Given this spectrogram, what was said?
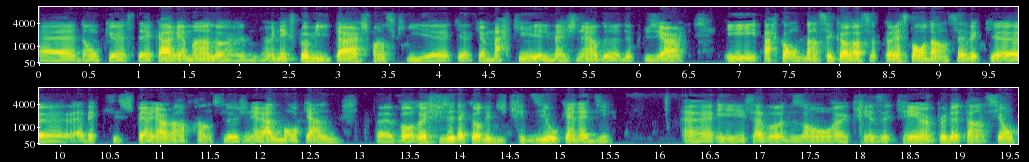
Euh, donc, euh, c'était carrément un, exploit militaire, je pense, qui, a, marqué l'imaginaire de, plusieurs. Et par contre, dans ses correspondances avec ses supérieurs en France, le général Montcalm va refuser d'accorder du crédit aux Canadiens. et ça va, disons, créer, créer, un peu de tension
